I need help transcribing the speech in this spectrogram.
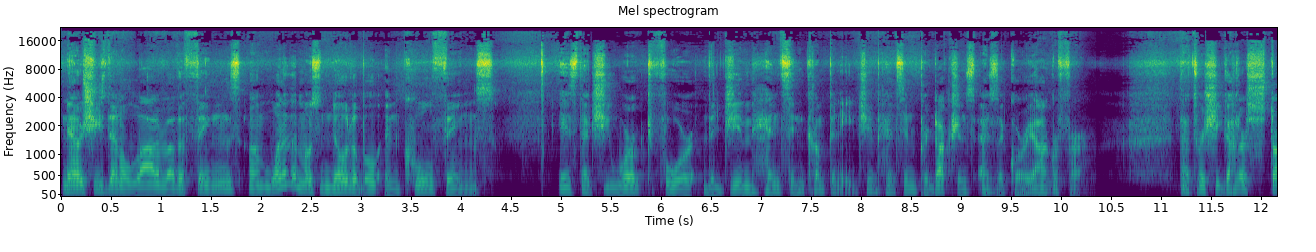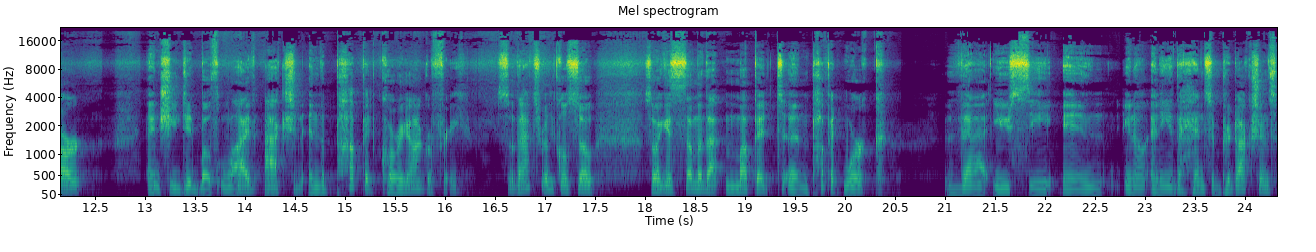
Now, she's done a lot of other things. Um, one of the most notable and cool things is that she worked for the Jim Henson Company, Jim Henson Productions, as a choreographer. That's where she got her start, and she did both live action and the puppet choreography. So that's really cool. So, so I guess some of that Muppet and puppet work that you see in, you know, any of the Henson productions,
